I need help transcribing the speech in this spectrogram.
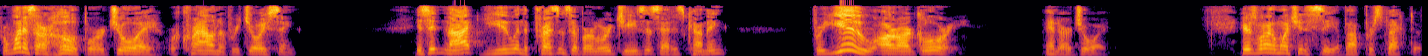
For what is our hope or joy or crown of rejoicing? Is it not you in the presence of our Lord Jesus at his coming? For you are our glory and our joy. Here's what I want you to see about perspective.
